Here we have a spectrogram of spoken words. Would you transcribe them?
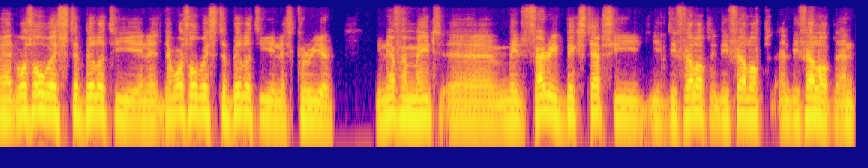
uh, it was always stability in it. There was always stability in his career he never made uh, made very big steps. He, he developed, developed, and developed, and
